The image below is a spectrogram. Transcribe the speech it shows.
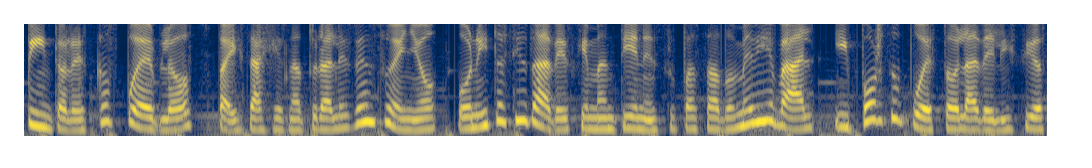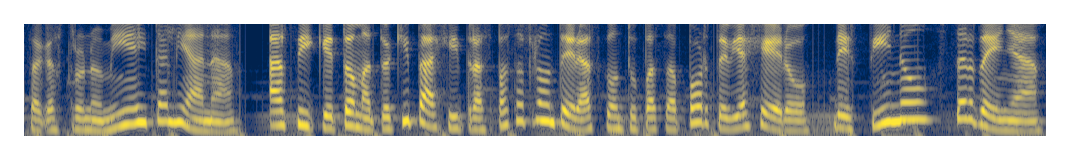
Pintorescos pueblos, paisajes naturales de ensueño, bonitas ciudades que mantienen su pasado medieval y por supuesto la deliciosa gastronomía italiana. Así que toma tu equipaje y traspasa fronteras con tu pasaporte viajero. Destino, Cerdeña.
